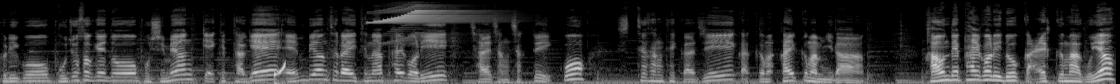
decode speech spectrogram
그리고 보조석에도 보시면 깨끗하게 앰비언트 라이트나 팔걸이 잘 장착돼 있고 시트 상태까지 깔끔, 깔끔합니다. 가운데 팔걸이도 깔끔하고요.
